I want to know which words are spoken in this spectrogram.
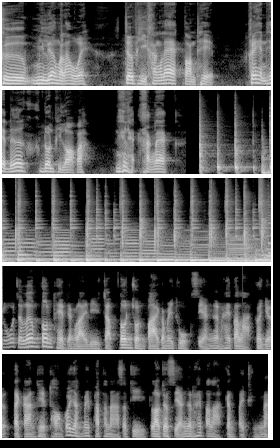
คือมีเรื่องมาเล่าเว้ย เจอผีครั้งแรกตอนเทป เคยเห็นเทรดเดอร์โดนผีหลอกปะนี่แหละครั้งแรก จะเริ่มต้นเทรดอย่างไรดี จับต้นชนปลายก็ไม่ถูกเสียเงินให้ตลาดก็เยอะ แต่การเทรดทองก็ยังไม่พัฒนาสักทีเราจะเสียเงินให้ตลาดกันไปถึงไหน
